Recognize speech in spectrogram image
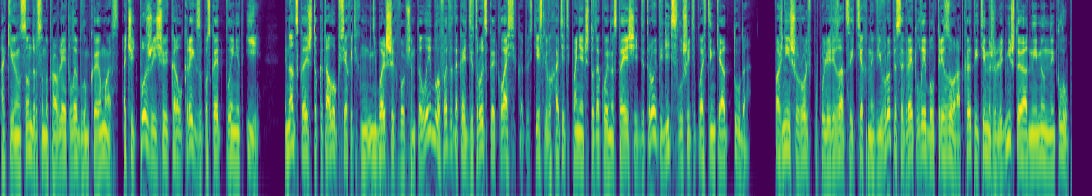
а Кевин Сондерсон управляет лейблом КМС. А чуть позже еще и Карл Крейг запускает Planet E. И надо сказать, что каталог всех этих небольших, в общем-то, лейблов — это такая детройтская классика. То есть, если вы хотите понять, что такое настоящий Детройт, идите слушайте пластинки оттуда. Важнейшую роль в популяризации техно в Европе сыграет лейбл «Трезор», открытый теми же людьми, что и одноименный клуб.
